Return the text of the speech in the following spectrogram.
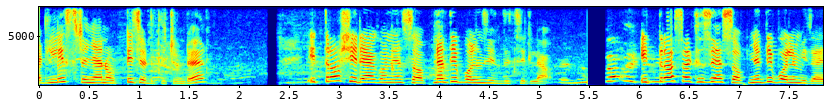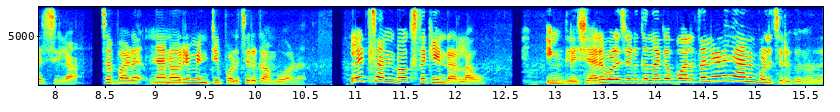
അറ്റ്ലീസ്റ്റ് ഞാൻ ഒട്ടിച്ചെടുത്തിട്ടുണ്ട്. ഇത്ര ശരിയാകുമെന്ന് ഞാൻ സ്വപ്നത്തിൽ പോലും ചിന്തിച്ചില്ല ഇത്ര സക്സസ് ഞാൻ സ്വപ്നത്തിൽ പോലും വിചാരിച്ചില്ല. ചപ്പാട് ഞാൻ ഒരു മിനിറ്റ് പൊളിച്ചെടുക്കാൻ പോവാണ്. ലെറ്റ്സ് അൺബോക്സ് ഒക്കെ ഉണ്ടാവും ഇംഗ്ലീഷുകാർ പൊളിച്ചെടുക്കുന്നതൊക്കെ പോലെ തന്നെയാണ് ഞാനും പൊളിച്ചെടുക്കുന്നത്.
